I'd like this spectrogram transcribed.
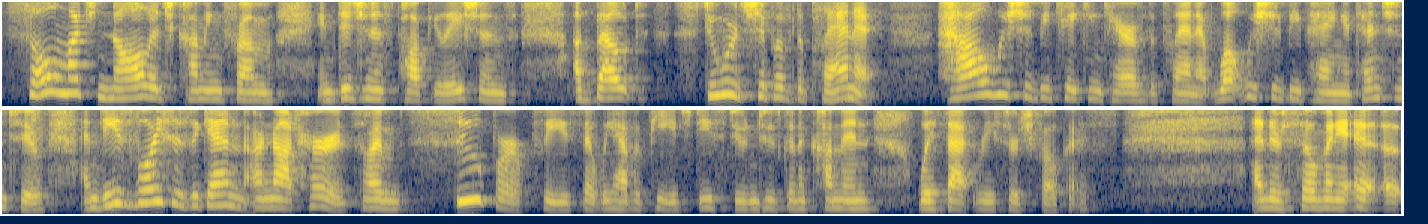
So much knowledge coming from indigenous populations about stewardship of the planet, how we should be taking care of the planet, what we should be paying attention to. And these voices, again, are not heard. So I'm super pleased that we have a PhD student who's going to come in with that research focus. And there's so many. Uh, uh,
